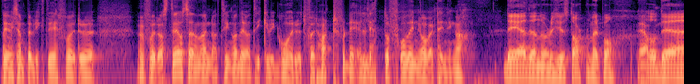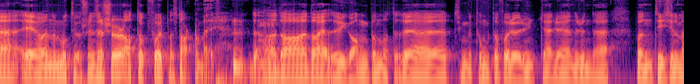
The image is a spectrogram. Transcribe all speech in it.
Det er jo kjempeviktig for, eh, for oss, det. Og så er det en annen ting, og det er at ikke vi går ut for hardt. For det er lett å få den overtenninga. Det er det når du ikke startnummer på. Ja. Og det er jo en motivasjon i seg sjøl at dere får på startnummer. Da, da, da er du i gang, på en måte. Det er tungt å forhøre rundt der en runde på en 10 km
